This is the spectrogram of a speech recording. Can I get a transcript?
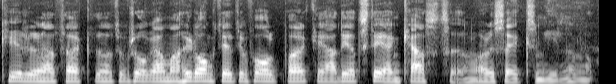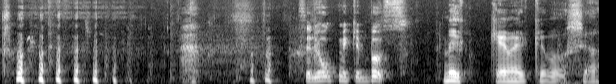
Kiruna-trakten och så frågade man hur långt är det till folkparken? Ja, det är ett stenkast. Sen var det sex mil eller något. Så du har åkt mycket buss? mycket, mycket buss, ja.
